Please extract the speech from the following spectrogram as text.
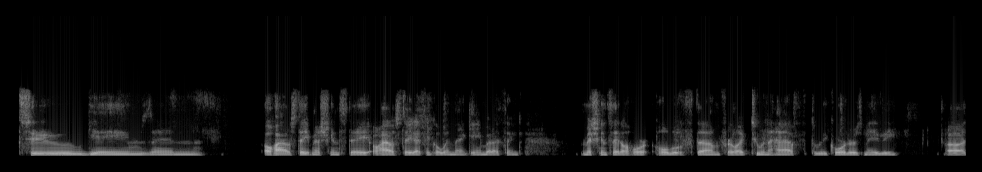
two games in Ohio State, Michigan State. Ohio State, I think, will win that game, but I think Michigan State will hold with them for like two and a half, three quarters maybe, uh,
